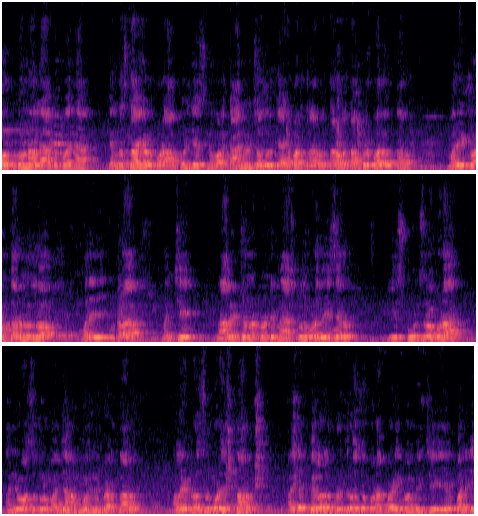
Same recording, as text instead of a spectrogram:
ఓపుకున్నా లేకపోయినా కింద స్థాయి వాళ్ళు కూడా అప్పులు చేసుకుని వాళ్ళ కాన్వెంట్ చదువులకి ఎగబడుతున్నారు. తర్వాత అప్పుల పాలవుతున్నారు. మరి ఇటువంటి తరుణంలో మరి ఇక్కడ మంచి నాలెడ్జ్ ఉన్నటువంటి మాస్టర్లు కూడా వేశారు. ఈ స్కూల్స్లో కూడా అన్ని వసతులు మధ్యాహ్నం భోజనం పెడుతున్నారు. అలాగే డ్రెస్సులు కూడా ఇస్తున్నారు. అయితే పిల్లలు ప్రతిరోజు కూడా బడికి పంపించి ఏ పనికి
